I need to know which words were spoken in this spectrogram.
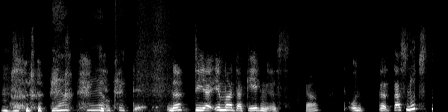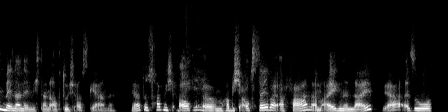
Mhm. Ja, ja, okay. Die, die, ne, die ja immer dagegen ist. Ja? Und das nutzen Männer nämlich dann auch durchaus gerne. Ja, das habe ich auch, okay. ähm, habe ich auch selber erfahren am eigenen Leib. Ja, also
